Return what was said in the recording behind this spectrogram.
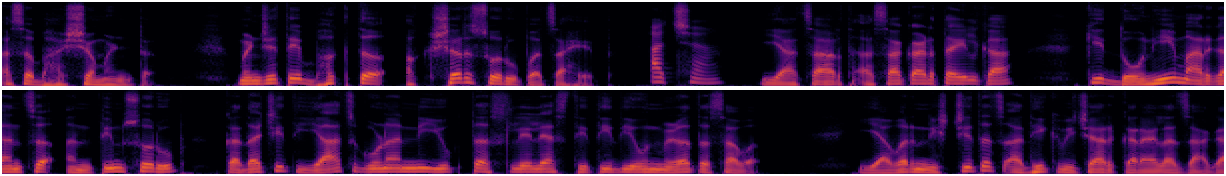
असं भाष्य म्हणतं. म्हणजे ते भक्त अक्षर स्वरूपच आहेत. अच्छा. याचा अर्थ असा काढता येईल का की दोन्ही मार्गांचं अंतिम स्वरूप कदाचित याच गुणांनी युक्त असलेल्या स्थितीत येऊन मिळत असावं यावर निश्चितच अधिक विचार करायला जागा आहे.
